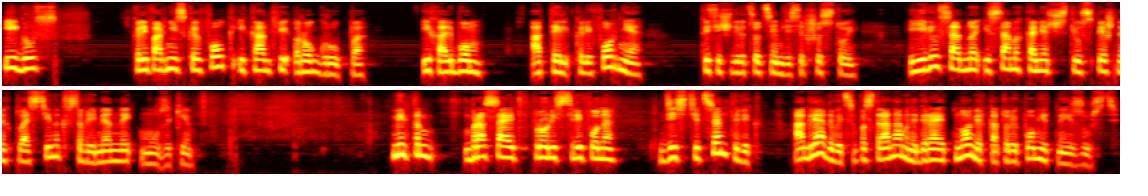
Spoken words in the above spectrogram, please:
«Иглз» — калифорнийская фолк- и кантри-рок-группа. Их альбом «Отель Калифорния» 1976 явился одной из самых коммерчески успешных пластинок современной музыке. Мильтон бросает в прорезь телефона десятицентовик — оглядывается по сторонам и набирает номер, который помнит наизусть.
